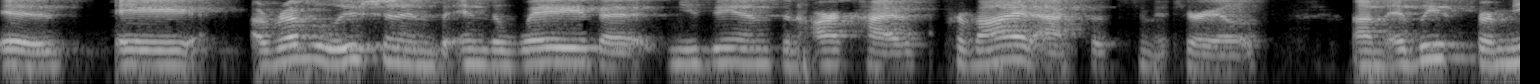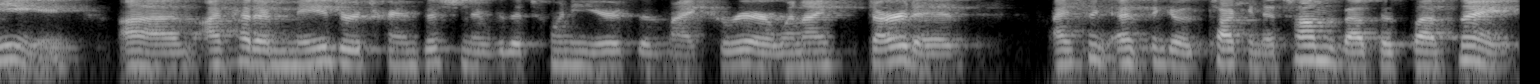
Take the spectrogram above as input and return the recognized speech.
is a, a revolution in the, in the way that museums and archives provide access to materials. Um, at least for me, um, I've had a major transition over the 20 years of my career. When I started, I think I think I was talking to Tom about this last night.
